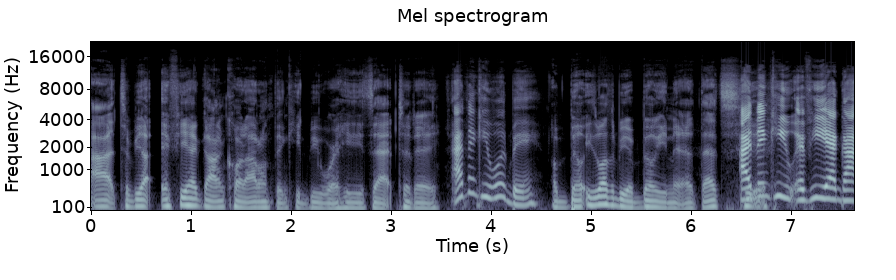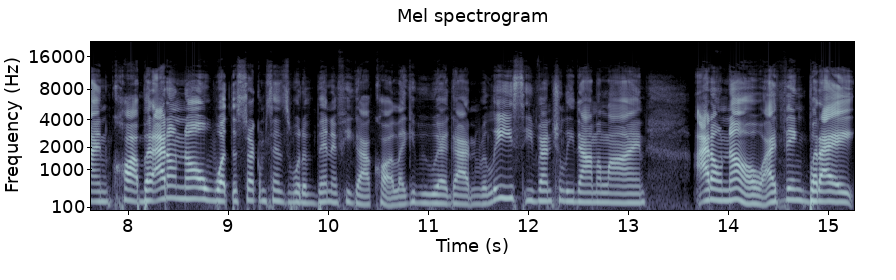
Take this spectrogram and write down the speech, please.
uh, to be if he had gotten caught i don't think he'd be where he's at today I think he would be. a bill he's about to be a billionaire that's I think he if he had gotten caught, but I don't know what the circumstances would have been if he got caught. Like if he had gotten released eventually down the line. I don't know. I think, but I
